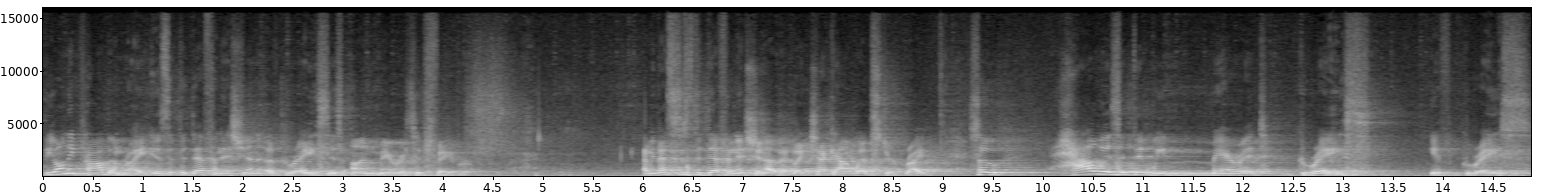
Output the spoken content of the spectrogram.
The only problem, right, is that the definition of grace is unmerited favor. I mean, that's just the definition of it. Like, check out Webster, right? So, how is it that we merit grace if grace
